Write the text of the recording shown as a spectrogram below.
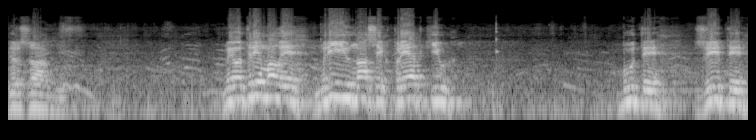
державність. Ми отримали мрію наших предків бути, жити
